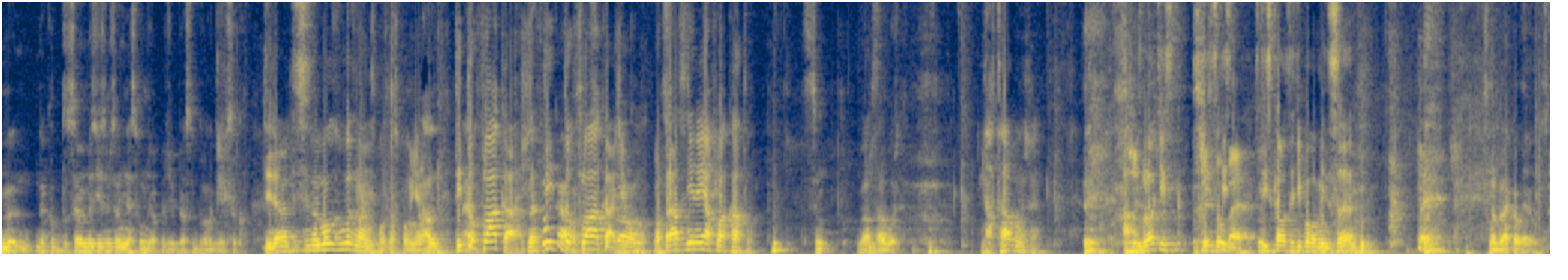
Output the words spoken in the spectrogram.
m- Jako to se mi mezi, že jsem se na ní nespomněl, protože by asi bylo hodně vysoko. Ty, ne, ty jsi na moc vůbec na nic moc nespomněl. Ale- ty to ne. flákáš, ty Neflákám, to jsem flákáš, to- jako. Na prázdniny a fláká to. Jsem byl na táboře. Na táboře. A bylo ti, stýskalo se ti po mamince? Jsem byl jako vedoucí.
